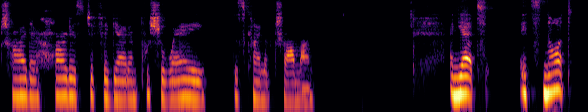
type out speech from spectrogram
try their hardest to forget and push away this kind of trauma. And yet, it's not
